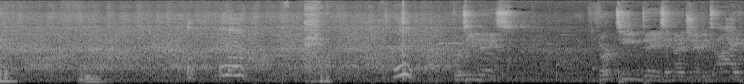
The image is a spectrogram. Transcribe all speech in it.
Thirteen days. Thirteen days at Night of Champions. I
